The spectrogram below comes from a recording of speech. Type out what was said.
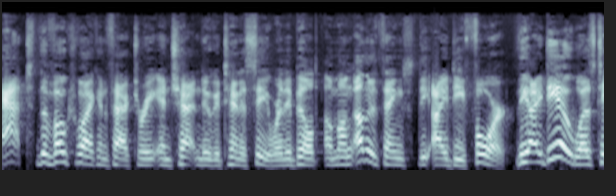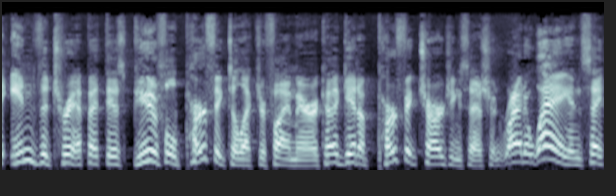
at the Volkswagen factory in Chattanooga, Tennessee, where they built, among other things, the ID4. The idea was to end the trip at this beautiful, perfect Electrify America, get a perfect charging session right away, and say,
